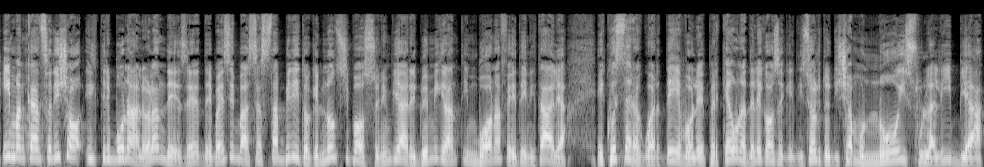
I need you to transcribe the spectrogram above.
In mancanza di ciò, il tribunale olandese dei Paesi Bassi ha stabilito che non si possono inviare i due migranti in buona fede in Italia e questo è ragguardevole perché è una delle cose che di solito diciamo noi sulla Libia,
